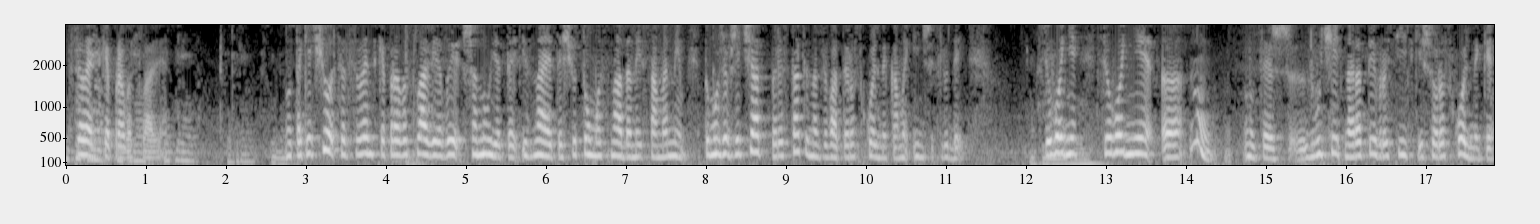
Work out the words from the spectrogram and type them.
Вселенське православ'я. Ну так якщо це вселенське православ'я ви шануєте і знаєте, що Томос наданий саме ним, то може вже час перестати називати розкольниками інших людей. Сьогодні, сьогодні, е, ну, ну це ж звучить наратив російський, що розкольники.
